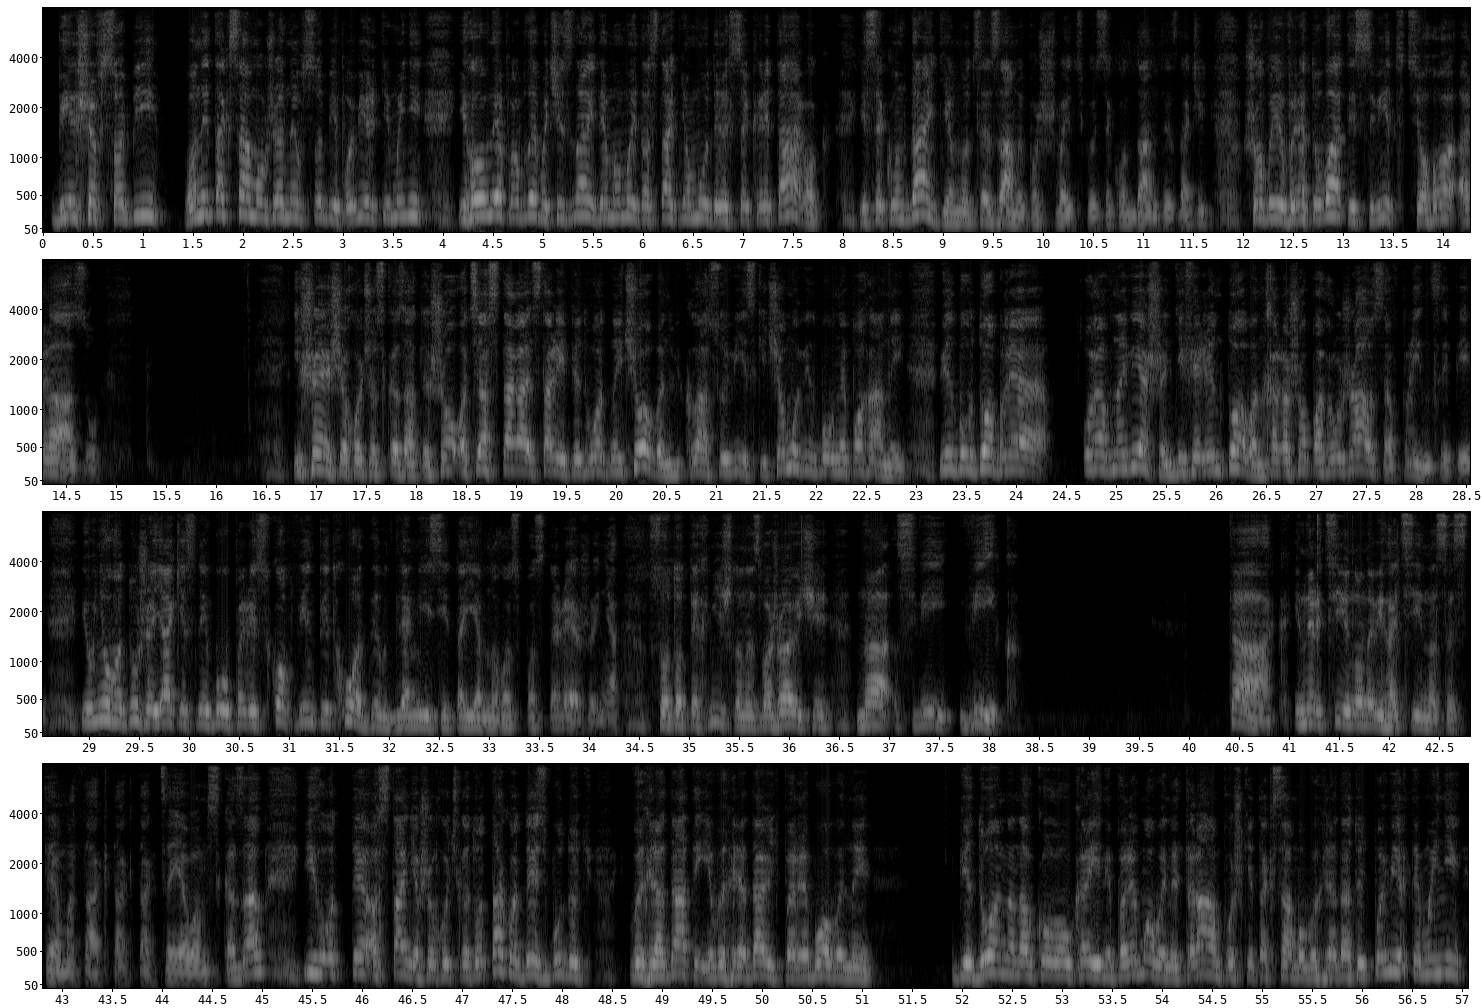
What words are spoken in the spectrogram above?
більше в собі? Вони так само вже не в собі, повірте мені. І головна проблема, чи знайдемо ми достатньо мудрих секретарок і секундантів, ну це зами по шведською секунданти, значить, щоб врятувати світ цього разу. І ще ще хочу сказати, що оця стара, старий підводний човен класу віскі, чому він був непоганий? Він був добре уравновешен, диферентован, хорошо погружався, в принципі. І у нього дуже якісний був перископ, він підходив для місії таємного спостереження, суто технічно, незважаючи на свій вік. Так, інерційно-навігаційна система, так, так, так, це я вам сказав. І от те останнє, що хочу сказати, от так от десь будуть виглядати і виглядають перемовини Бідона навколо України, перемовини Трампушки так само виглядають. Повірте мені,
